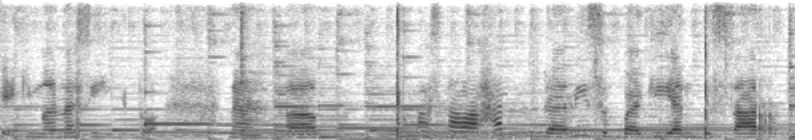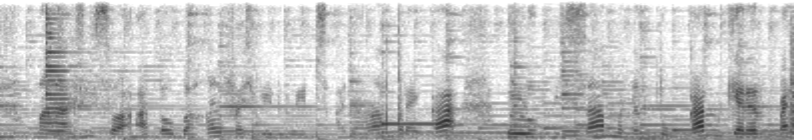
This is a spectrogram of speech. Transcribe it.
kayak gimana sih gitu. Nah um, permasalahan dari sebagian besar mahasiswa atau bahkan fresh graduates adalah mereka belum bisa menentukan career path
